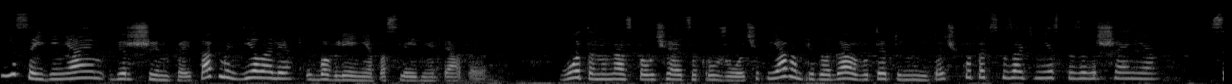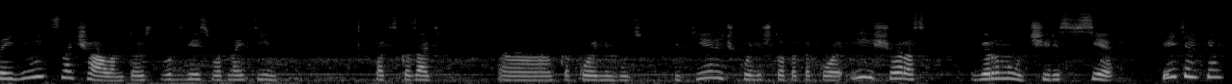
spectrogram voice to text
и соединяем вершинкой. Так мы сделали убавление последнее, пятое. Вот он у нас получается кружочек. Я вам предлагаю вот эту ниточку, так сказать, вместо завершения соединить с началом. То есть вот здесь вот найти, так сказать, э, какую-нибудь петелечку или что-то такое. И еще раз вернуть через все петельки,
